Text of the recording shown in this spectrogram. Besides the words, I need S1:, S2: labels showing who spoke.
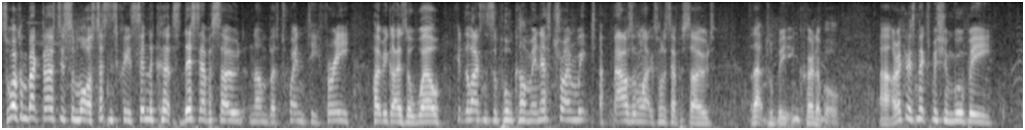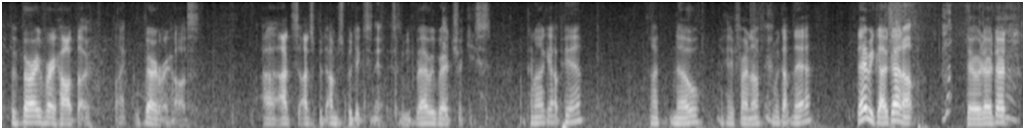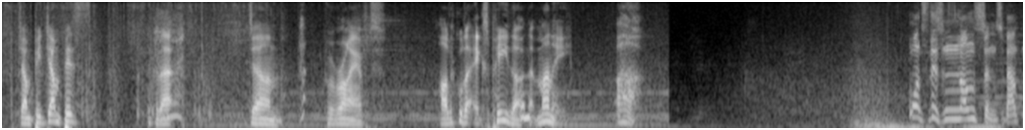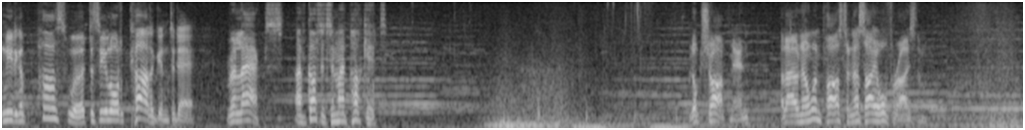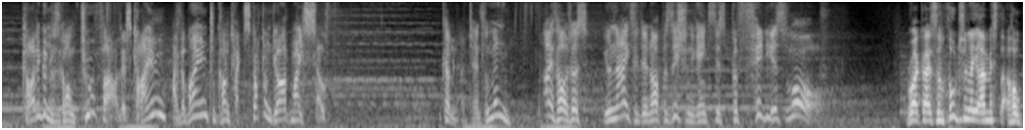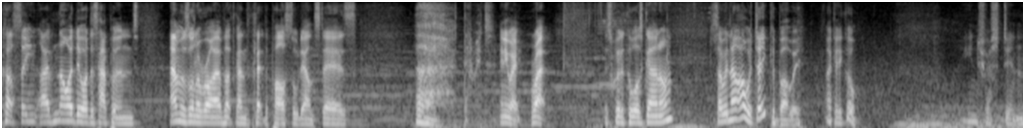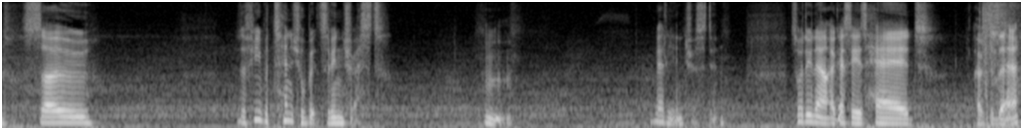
S1: So welcome back guys to some more Assassin's Creed Syndicate. This episode number 23. Hope you guys are well. Keep the likes and support coming. Let's try and reach a thousand likes on this episode. That will be incredible. Uh, I reckon this next mission will be very, very hard though. Like, very, very hard. Uh, I just, I just, I'm just predicting it. It's going to be very, very tricky. Can I get up here? I, no? Okay, fair enough. Can we get up there? There we go, going up. Do, do, do. Jumpy jumpies. Look at that. Done. We've arrived. Oh, look at all that XP though and that money. Ah.
S2: What's this nonsense about needing a password to see Lord Cardigan today?
S3: Relax. I've got it in my pocket.
S4: Look sharp, men. Allow no one past unless I authorize them. Cardigan has gone too far this time. I've a mind to contact Scotland Yard myself.
S5: Come now, gentlemen. I thought us united in opposition against this perfidious law.
S1: Right, guys, unfortunately, I missed that whole cutscene. I have no idea what just happened. Amazon arrived, not going to collect the parcel downstairs. Damn it. Anyway, right. Let's quickly look at what's going on. So we're now, oh, we're Jacob, are we? Okay, cool. Interesting. So, there's a few potential bits of interest. Hmm. Very interesting. So what we do now, I guess, is head over there.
